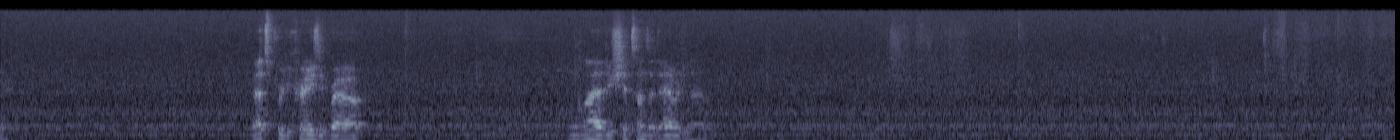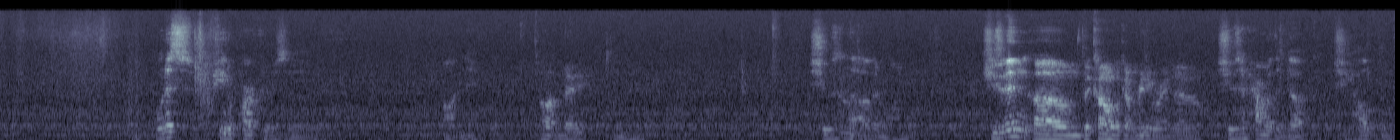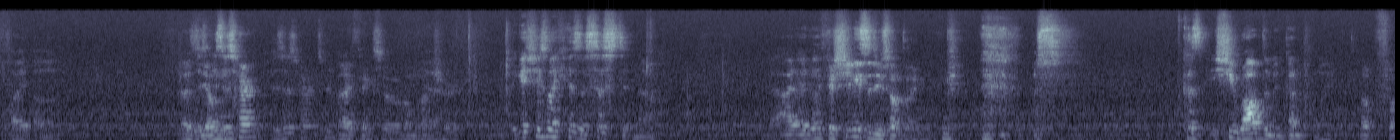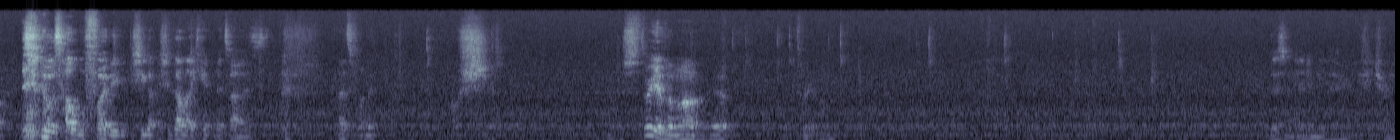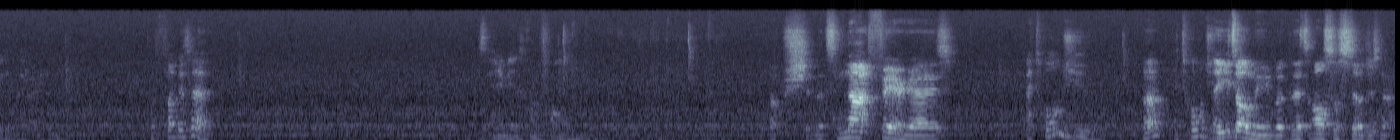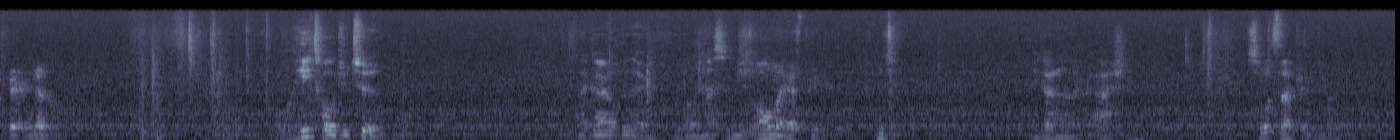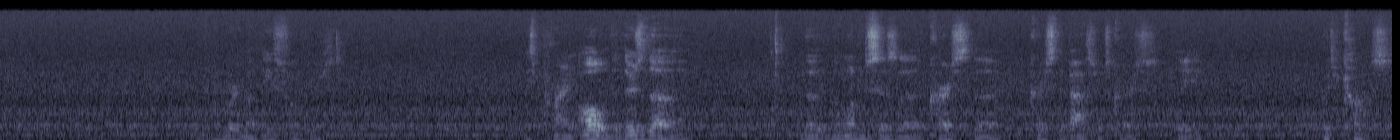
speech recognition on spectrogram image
That's pretty crazy, bro. I'm glad I do shit tons of damage now. What is Peter Parker's uh, aunt name? Aunt May. She was in the other one. She's in um, the comic book I'm reading right now. She was in Howard the Duck. She helped them fight. Uh, As is, young, is this her? Is this her too? I think so. I'm not Yeah. sure. I guess she's like his assistant now. I, I don't Because she needs to do something. because she robbed him at gunpoint. oh fuck. it was hella funny. She got she got like hypnotized. That's funny. Oh shit. There's three of them, huh? Yep. Three of them. There's an enemy there if you try to get that item. The fuck is that? This enemy is gonna fall on you. Oh shit. That's not fair, guys. I told you. Huh? I told you. Yeah, you told me, but that's also still just not fair in general. Well, he told you too. That guy over there, the little message. Use all my FP. You got another Ashen. So what's that guy doing? I'm about these fuckers. He's praying. Oh, th- there's the the the one who says uh, curse the curse the bastards curse lady. What do you curse?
